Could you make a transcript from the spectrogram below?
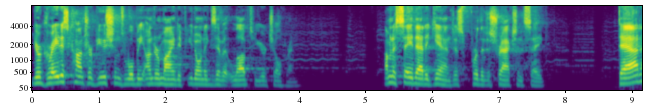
your greatest contributions will be undermined if you don't exhibit love to your children. I'm going to say that again just for the distraction's sake. Dad,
